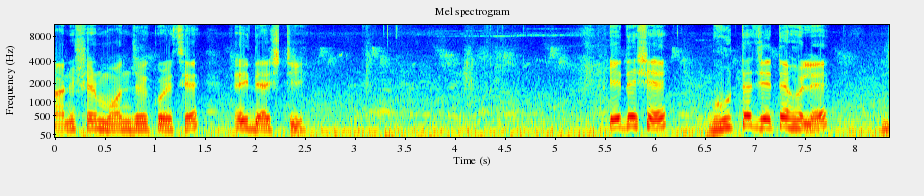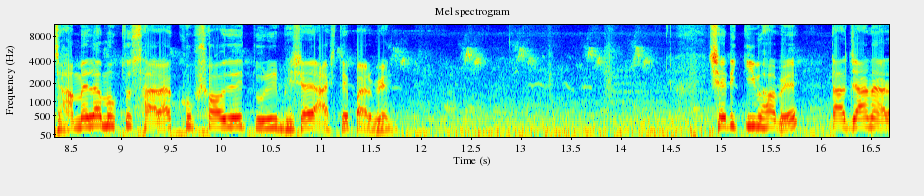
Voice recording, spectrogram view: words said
মানুষের মন জয় করেছে এই দেশটি। এ দেশে ঘুরতে যেতে হলে ঝামেলামুক্ত ছাড়া খুব সহজেই ট্যুরিস্ট ভিসায় আসতে পারবেন। সেটি কীভাবে? তা জানার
